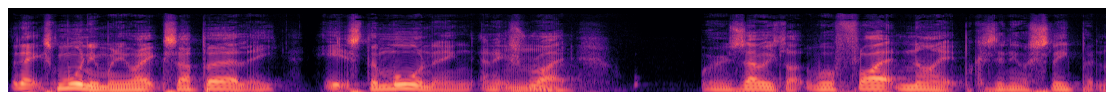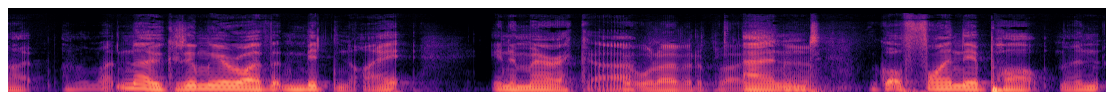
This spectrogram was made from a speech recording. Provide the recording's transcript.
the next morning when he wakes up early, it's the morning and it's mm. right. Whereas Zoe's like, we'll fly at night because then he'll sleep at night. And I'm like, no, because then we arrive at midnight in America all over the place. and yeah. we've got to find the apartment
